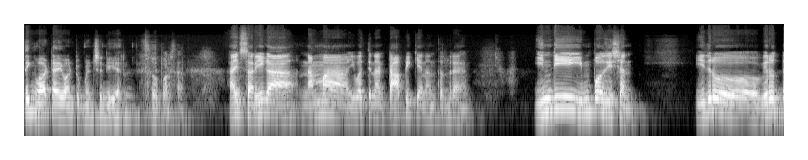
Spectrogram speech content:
thing what I want to mention here. Super sir ಆಯ್ತು ಸರ್ ಈಗ ನಮ್ಮ ಇವತ್ತಿನ ಟಾಪಿಕ್ ಏನಂತಂದರೆ ಹಿಂದಿ ಇಂಪೋಸಿಷನ್ ಇದ್ರ ವಿರುದ್ಧ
